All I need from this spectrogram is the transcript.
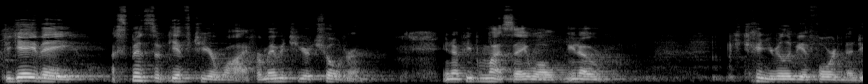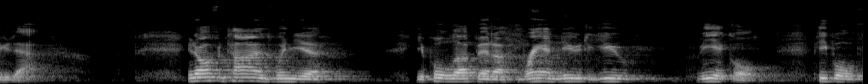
if you gave a expensive gift to your wife or maybe to your children you know, people might say, well, you know, can you really be affording to do that? You know, oftentimes when you you pull up in a brand new to you vehicle, people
